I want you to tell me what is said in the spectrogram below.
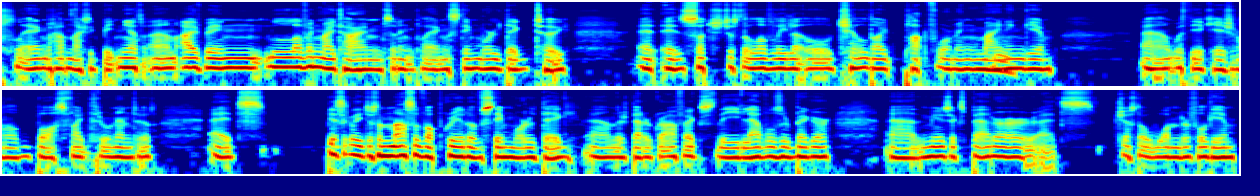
playing but haven't actually beaten yet. Um, I've been loving my time sitting playing Steam World Dig 2. It is such just a lovely little chilled out platforming mining game uh, with the occasional boss fight thrown into it. It's basically just a massive upgrade of Steam World Dig. Um, there's better graphics, the levels are bigger, uh, the music's better. It's just a wonderful game.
